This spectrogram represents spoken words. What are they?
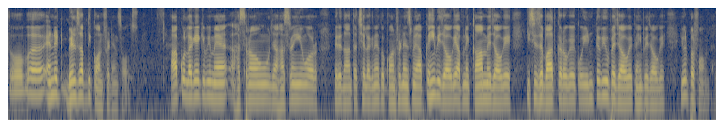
तो and it builds up the confidence also आपको लगे कि भी मैं हंस रहा हूँ या हंस रही हूँ और मेरे दांत अच्छे लग रहे हैं तो कॉन्फिडेंस में आप कहीं भी जाओगे अपने काम में जाओगे किसी से बात करोगे कोई इंटरव्यू पे जाओगे कहीं पे जाओगे you will perform well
